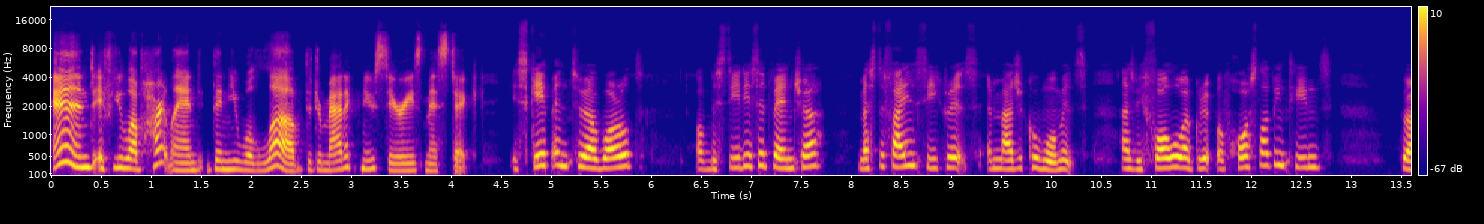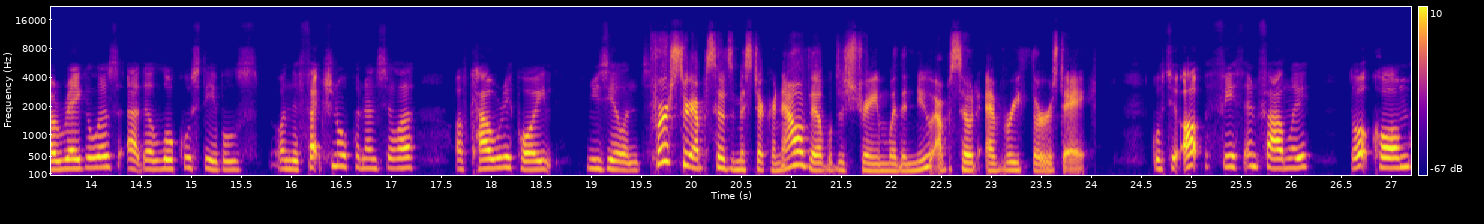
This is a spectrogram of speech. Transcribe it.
And if you love Heartland, then you will love the dramatic new series Mystic. Escape into a world of mysterious adventure, mystifying secrets, and magical moments as we follow a group of horse loving teens who are regulars at their local stables on the fictional peninsula of Calvary Point, New Zealand. First three episodes of Mystic are now available to stream with a new episode every Thursday. Go to upfaithandfamily.com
